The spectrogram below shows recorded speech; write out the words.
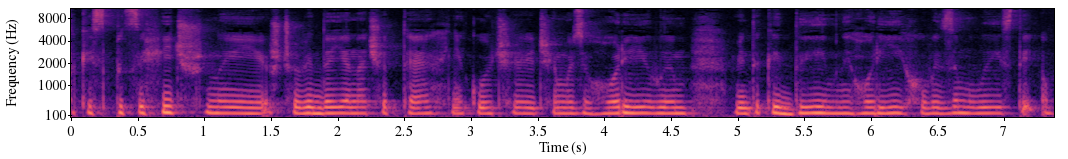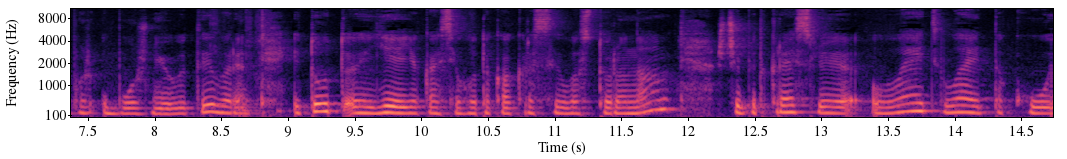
такий специфічний, що віддає, наче технікою чи чимось горілим. Він такий димний, горіховий, землистий, або ж обожнюю ветивери. І тут е, є якась його така красива сторона, що підкреслює ледь-ледь таку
